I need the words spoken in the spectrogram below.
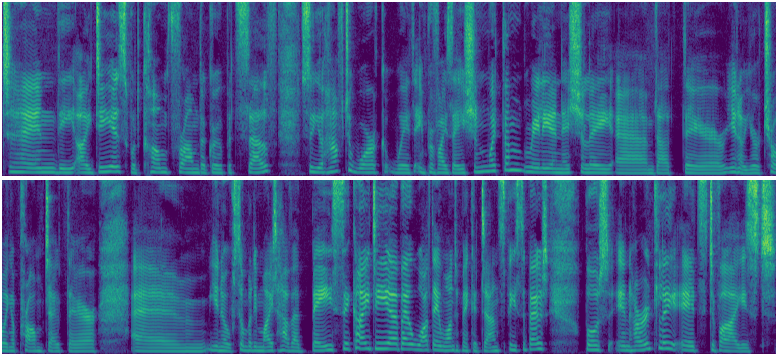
ten, the ideas would come from the group itself. So you have to work with improvisation with them really initially. Um, that they're, you know, you're throwing a prompt out there. Um, you know, somebody might have a basic idea about what they want to make a dance piece about, but inherently it's devised.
